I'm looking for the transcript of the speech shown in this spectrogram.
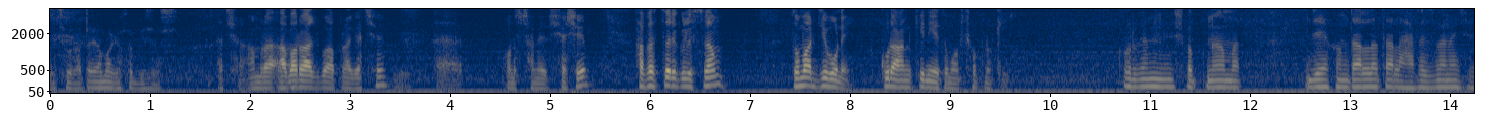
এই ছোড়াটাই আমার কাছে বিশেষ। আচ্ছা আমরা আবারও আসব আপনার কাছে অনুষ্ঠানের শেষে। হাফেজ তরিকুল ইসলাম তোমার জীবনে কোরআনকে নিয়ে তোমার স্বপ্ন কি? কোরআনের স্বপ্ন আমার যে এখন তো আল্লাহ তালা হাফেজ বানাইছে।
